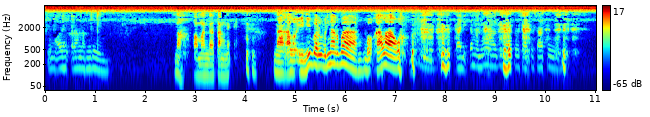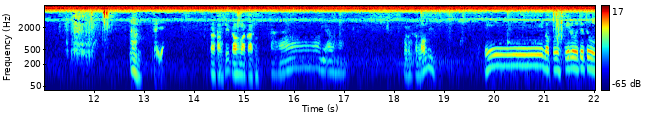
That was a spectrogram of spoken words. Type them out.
Cuma oleh keranas dia. nah paman datang nih. Nah kalau ini baru benar bang, bawa kalau. Tadi teman manual satu satu satu. Ah, kasih kau makan. Oh, ya Allah. Kurang terlebih. Eh, 20 kilo itu tuh.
